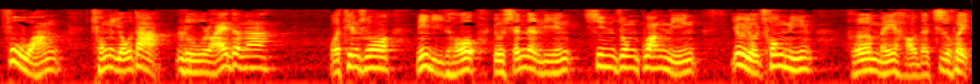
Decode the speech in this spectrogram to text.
父王从犹大掳来的吗？我听说你里头有神的灵，心中光明，又有聪明和美好的智慧。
